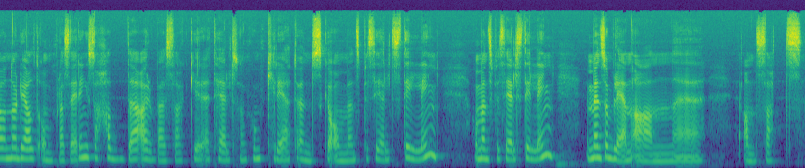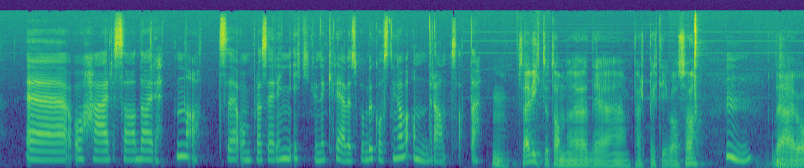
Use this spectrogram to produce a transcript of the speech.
og når det gjaldt omplassering, så hadde arbeidstaker et helt sånn konkret ønske om en spesiell stilling, om en spesiell stilling men så ble en annen eh, ansatt. Eh, og her sa da retten at eh, omplassering ikke kunne kreves på bekostning av andre ansatte. Mm. Så det er viktig å ta med det perspektivet også. Det er jo,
